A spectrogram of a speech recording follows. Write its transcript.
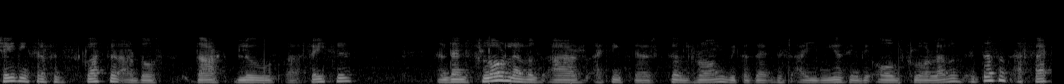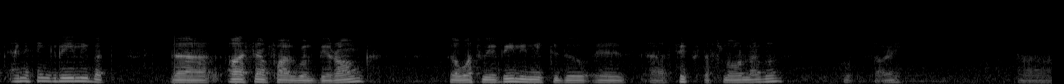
shading surfaces cluster are those dark blue uh, faces. And then floor levels are, I think they're still wrong because this, I'm using the old floor levels. It doesn't affect anything really, but the OSM file will be wrong. So what we really need to do is uh, fix the floor levels. Oh, sorry. Uh,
